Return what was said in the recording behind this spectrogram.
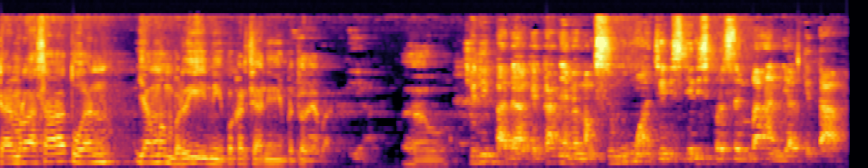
dan merasa Tuhan yang memberi ini pekerjaan ini betul ya Pak. Ya. Jadi pada hakikatnya memang semua jenis-jenis persembahan di Alkitab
